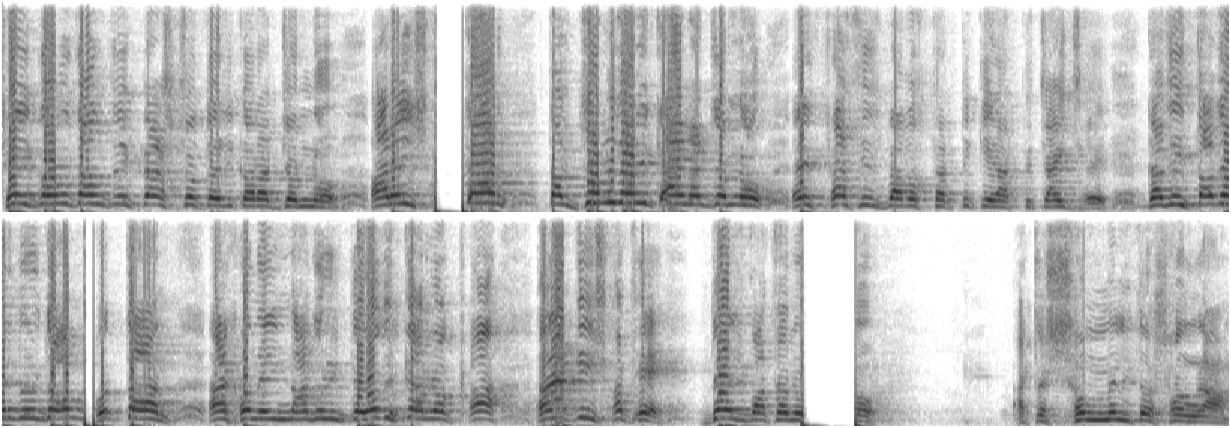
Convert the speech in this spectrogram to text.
সেই গণতান্ত্রিক রাষ্ট্র তৈরি করার জন্য। আর এই সরকার তার জমিদারি কায়েমের জন্য এই ফ্যাসিস্ট ব্যবস্থা টিকিয়ে রাখতে চাইছে। কাজেই তাদের বিরুদ্ধে অভ্যুত্থান, এখন এই নাগরিকদের অধিকার রক্ষা, একই সাথে দেশ বাঁচানোর জন্য একটা সম্মিলিত সংগ্রাম।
